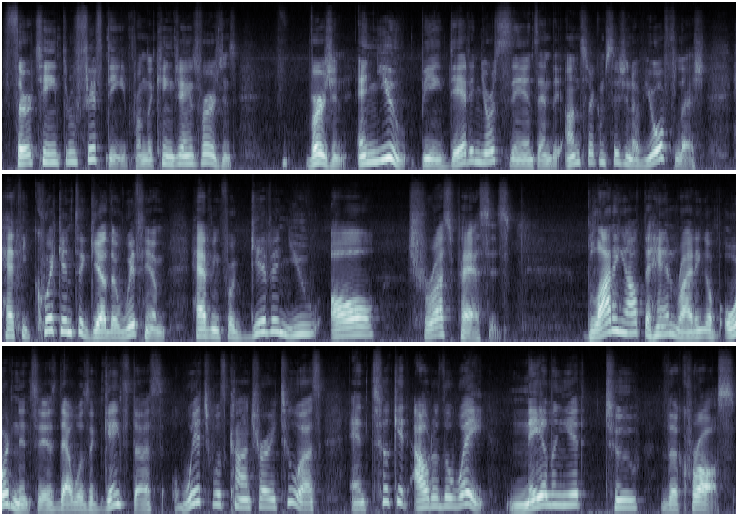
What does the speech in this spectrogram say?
13 through 15 from the King James Versions. Version, and you, being dead in your sins and the uncircumcision of your flesh, hath he quickened together with him, having forgiven you all trespasses, blotting out the handwriting of ordinances that was against us, which was contrary to us, and took it out of the way, nailing it to the cross.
